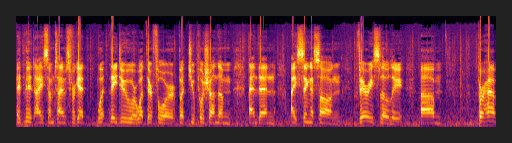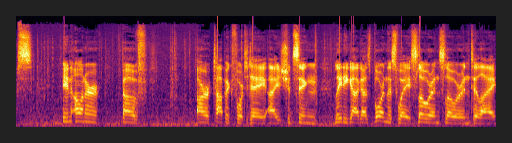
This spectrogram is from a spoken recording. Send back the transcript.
admit I sometimes forget what they do or what they're for, but you push on them, and then I sing a song very slowly. Um, perhaps in honor of our topic for today, I should sing Lady Gaga's Born This Way slower and slower until I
